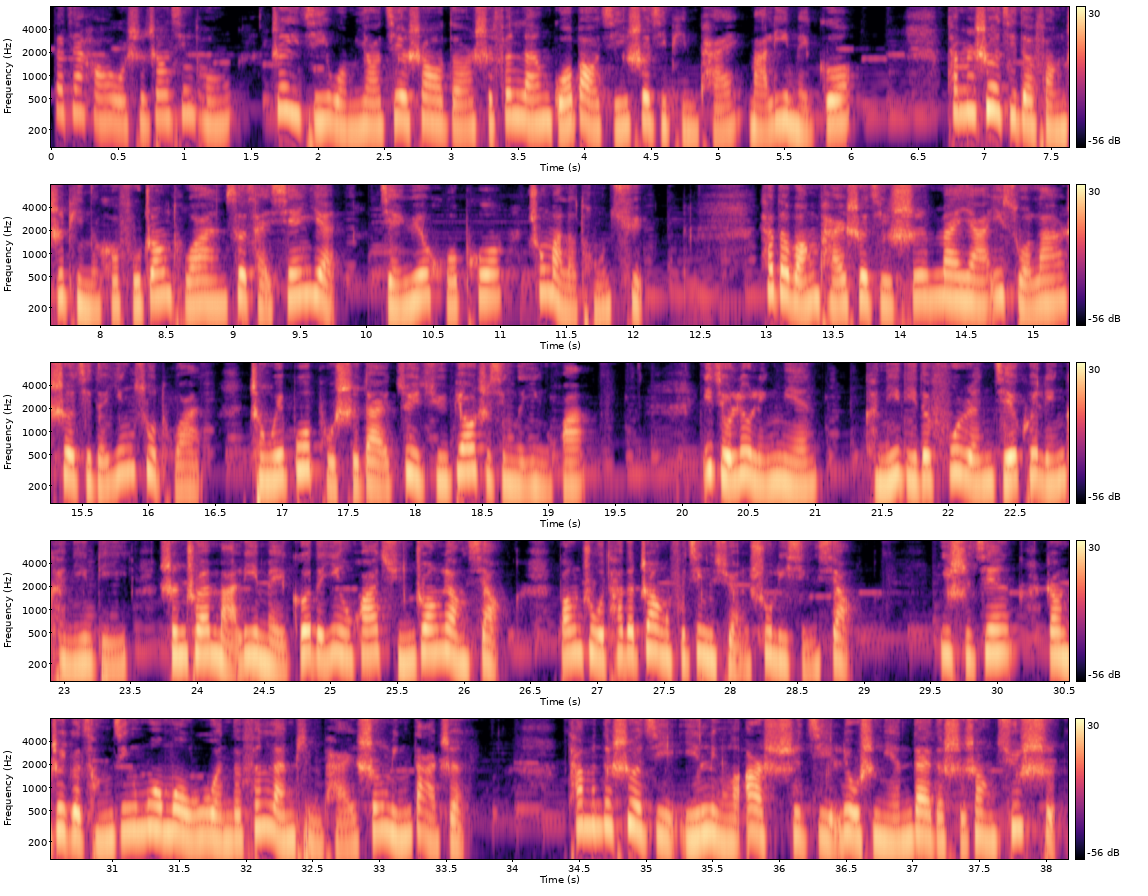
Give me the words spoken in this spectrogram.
大家好，我是张欣彤。这一集我们要介绍的是芬兰国宝级设计品牌玛丽美歌。他们设计的纺织品和服装图案色彩鲜艳、简约活泼，充满了童趣。他的王牌设计师麦亚伊索拉设计的罂粟图案，成为波普时代最具标志性的印花。一九六零年，肯尼迪的夫人杰奎琳·肯尼迪身穿玛丽美歌的印花裙装亮相，帮助她的丈夫竞选树立形象。一时间，让这个曾经默默无闻的芬兰品牌声名大振。他们的设计引领了二十世纪六十年代的时尚趋势，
